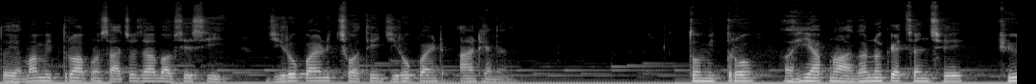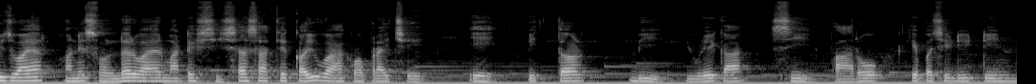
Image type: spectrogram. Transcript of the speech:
તો એમાં મિત્રો આપણો સાચો જવાબ આવશે સી ઝીરો પોઈન્ટ છથી ઝીરો પોઈન્ટ આઠ એમએમ તો મિત્રો, અહીં આપણો આગળનો ક્વેશ્ચન છે ફ્યુઝ વાયર અને સોલ્ડર વાયર માટે શીશા સાથે કયું વાહક વપરાય છે? એ પિત્તળ, બી, યુરેકા, સી, પારો કે પછી ડી, ટીન.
